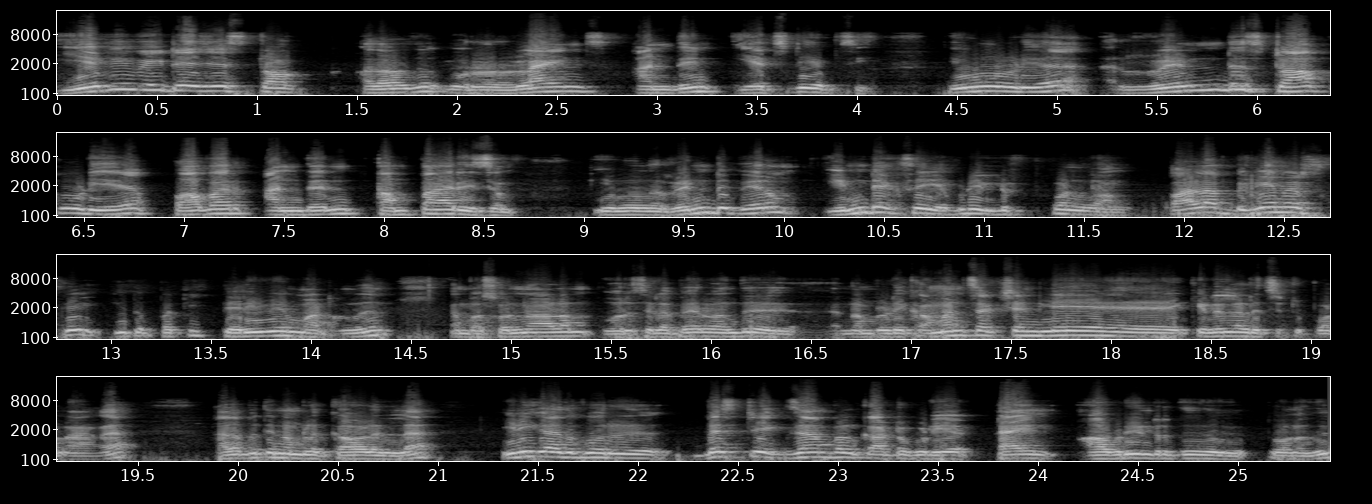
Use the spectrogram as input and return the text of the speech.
ஹெவி வெயிட்டேஜஸ் ஸ்டாக் அதாவது ஒரு ரிலையன்ஸ் அண்ட் தென் ஹெச்டிஎஃப்சி இவங்களுடைய ரெண்டு ஸ்டாக்குடைய பவர் அண்ட் தென் கம்பாரிசம் இவங்க ரெண்டு பேரும் இண்டெக்ஸை எப்படி லிஃப்ட் பண்ணுவாங்க? பல பிகினர்ஸ்க்கு இதை பத்தி தெரியவே மாட்டேங்குது. நம்ம சொன்னாலும் ஒரு சில பேர் வந்து நம்மளுடைய கமெண்ட் செக்ஷன்லயே கிண்டல் அடிச்சுட்டு போனாங்க. அதை பத்தி நம்மளுக்கு கவலை இல்லை. இன்னைக்கு அதுக்கு ஒரு பெஸ்ட் எக்ஸாம்பிள் காட்டக்கூடிய டைம் அப்படின்றது தோணுது.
